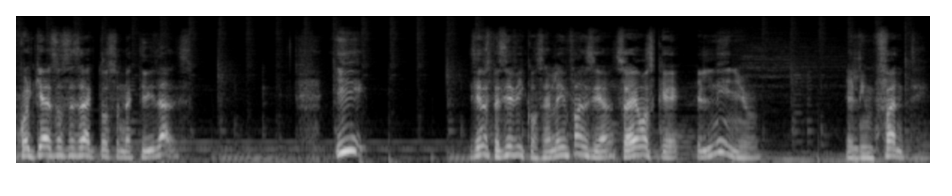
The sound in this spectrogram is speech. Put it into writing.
cualquiera de esos actos son actividades. Y, siendo específicos en la infancia, sabemos que el niño, el infante,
